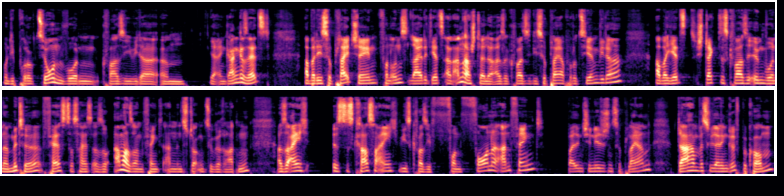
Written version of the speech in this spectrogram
und die Produktionen wurden quasi wieder ähm, ja, in Gang gesetzt. Aber die Supply Chain von uns leidet jetzt an anderer Stelle. Also quasi die Supplier produzieren wieder, aber jetzt steckt es quasi irgendwo in der Mitte fest. Das heißt also, Amazon fängt an, ins Stocken zu geraten. Also eigentlich ist das Krasse eigentlich, wie es quasi von vorne anfängt bei den chinesischen Suppliern. Da haben wir es wieder in den Griff bekommen.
